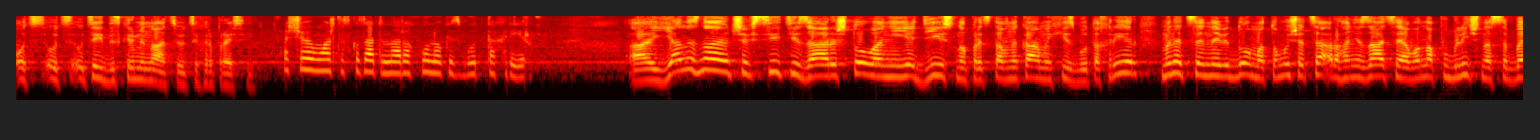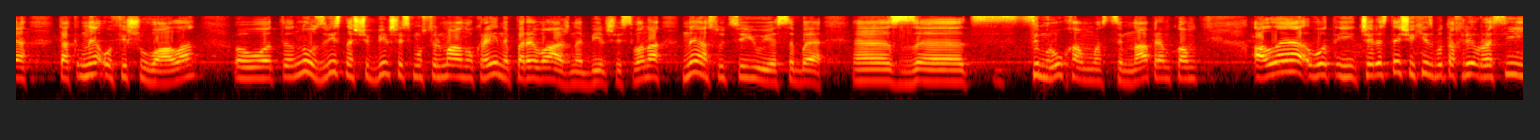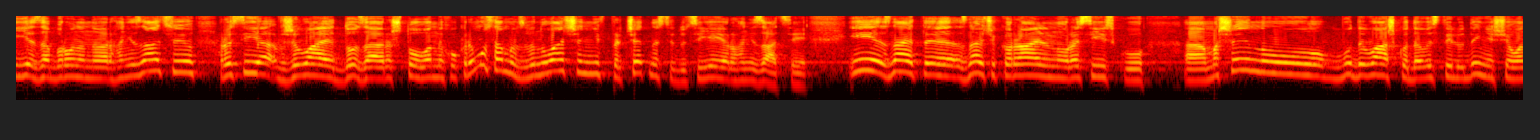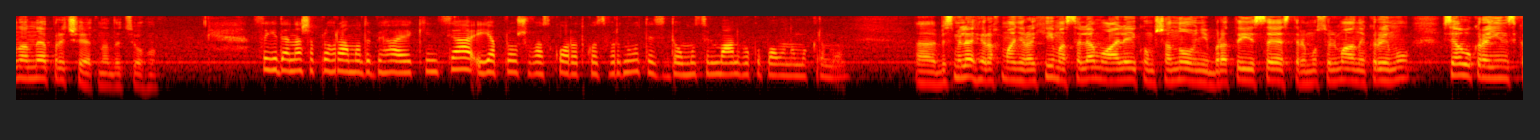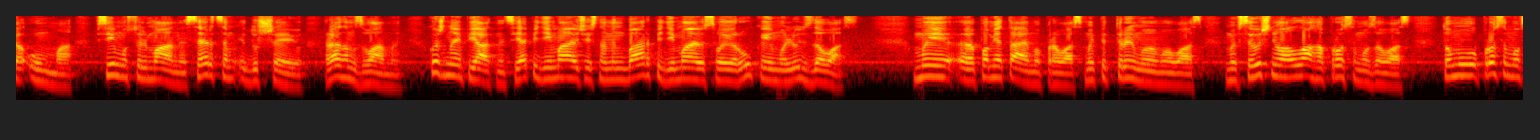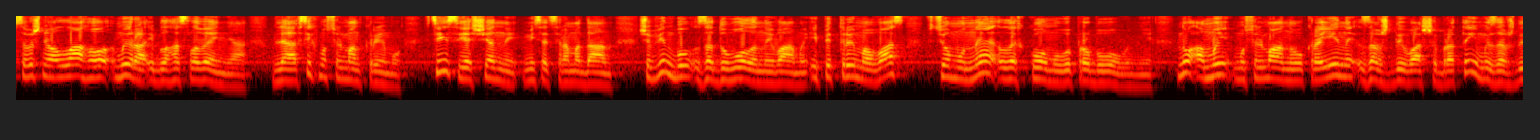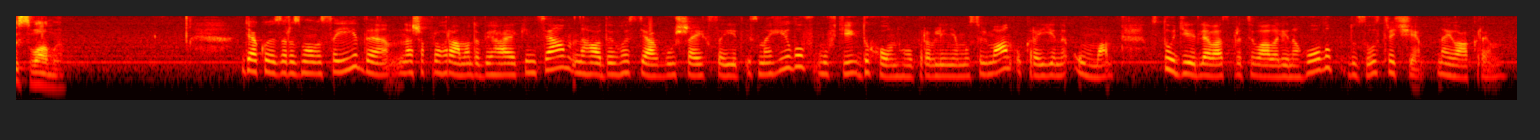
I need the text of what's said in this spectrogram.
оцієї дискримінації, цих репресій. Що ви можете сказати на рахунок Ізбут Тахрір? Я не знаю, чи всі ті заарештовані є дійсно представниками Хізбу Тахрір. Мене це невідомо, тому що ця організація вона публічно себе так не офішувала. От ну звісно, що більшість мусульман України, переважна більшість, вона не асоціює себе е, з цим рухом, з цим напрямком. Але от і через те, що Хізбу Тахрір Росії є забороненою організацією, Росія вживає до заарештованих у Криму саме в звинуваченні в причетності до цієї організації. І знаєте, знаючи коральну російську е, машину, буде важко довести людині, що вона не причетна до цього. Саїде, наша програма добігає кінця, і я прошу вас коротко звернутись до мусульман в окупованому Криму. Е, Бісміляхі Рахмані Рахім, асаляму алейкум, шановні брати і сестри, мусульмани Криму, вся українська умма, всі мусульмани серцем і душею разом з вами. Кожної п'ятниці я, підіймаючись на мінбар, підіймаю свої руки і молюсь за вас. Ми е, пам'ятаємо про вас, ми підтримуємо вас. Ми Всевишнього Аллаха просимо за вас. Тому просимо Всевишнього Аллаху мира і благословення для всіх мусульман Криму в цей священний місяць Рамадан, щоб він був задоволений вами і підтримав вас в цьому нелегкому випробуванні. Ну а ми, мусульмани України, завжди ваші брати, і ми завжди з вами. Дякую за розмову, Саїде. Наша програма добігає кінця. Нагадую, в гостях був шейх Саїд Ісмагілов, муфтій Духовного управління мусульман України Умма. В студії для вас працювала Ліна Голуб. До зустрічі на ЮА Крим.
